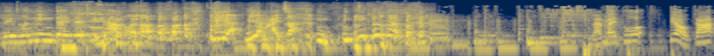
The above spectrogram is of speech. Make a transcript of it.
你们应对的挺好。米娅，米娅还在。蓝白拖、吊嘎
